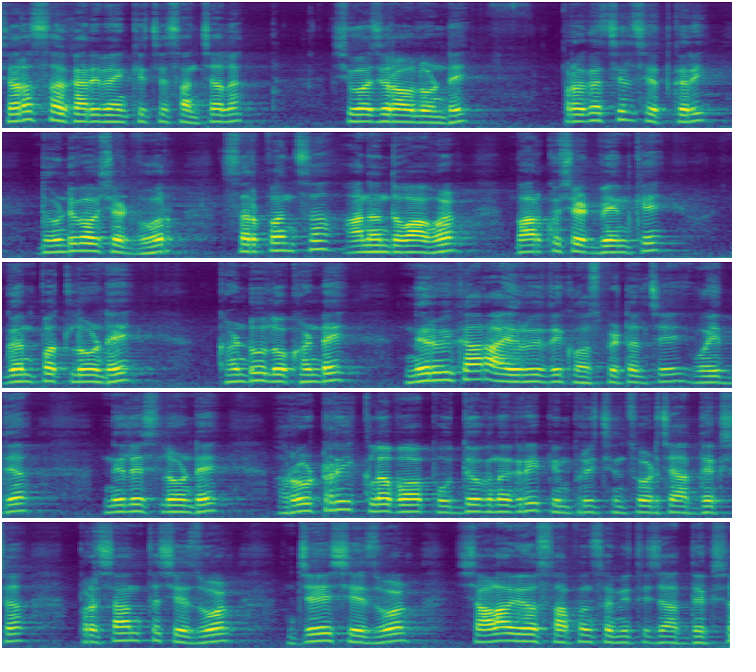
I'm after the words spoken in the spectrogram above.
शरद सहकारी बँकेचे संचालक शिवाजीराव लोंढे प्रगतशील शेतकरी धोंडीभाऊ शेठ भोर सरपंच आनंद वाव्हळ बारकू शेठ बेनके गणपत लोंढे खंडू लोखंडे निर्विकार आयुर्वेदिक हॉस्पिटलचे वैद्य Nilesh Londhe rotary club of Udyognagari Pimpri चिंचवडचे अध्यक्ष प्रशांत शेजवळ जय शेजवळ शाळा व्यवस्थापन समितीचे अध्यक्ष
